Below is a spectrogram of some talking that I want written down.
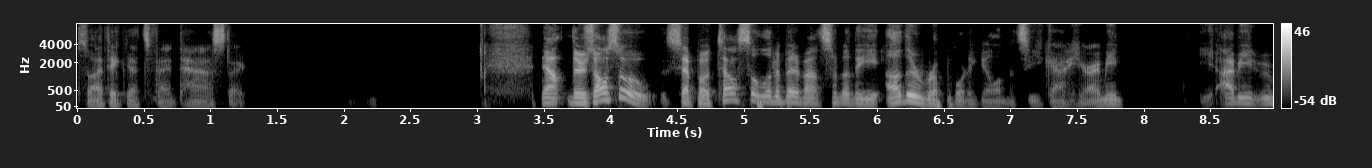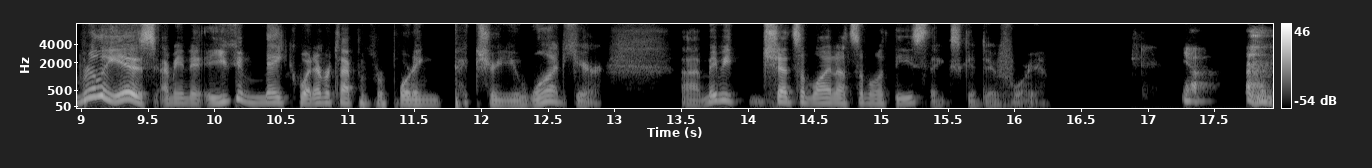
So I think that's fantastic. Now, there's also Seppo. Tell us a little bit about some of the other reporting elements that you got here. I mean, I mean, it really is. I mean, you can make whatever type of reporting picture you want here. Uh, maybe shed some light on some of what these things could do for you. Yeah,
